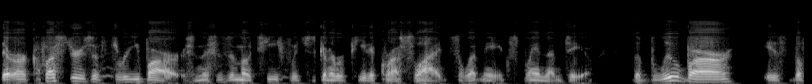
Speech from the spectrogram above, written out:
there are clusters of three bars, and this is a motif which is going to repeat across slides, so let me explain them to you. The blue bar is the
